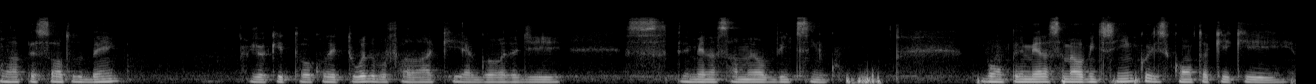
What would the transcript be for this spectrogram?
Olá pessoal, tudo bem? Hoje aqui estou com a leitura, vou falar aqui agora de 1 Samuel 25. Bom, 1 Samuel 25, eles contam aqui que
